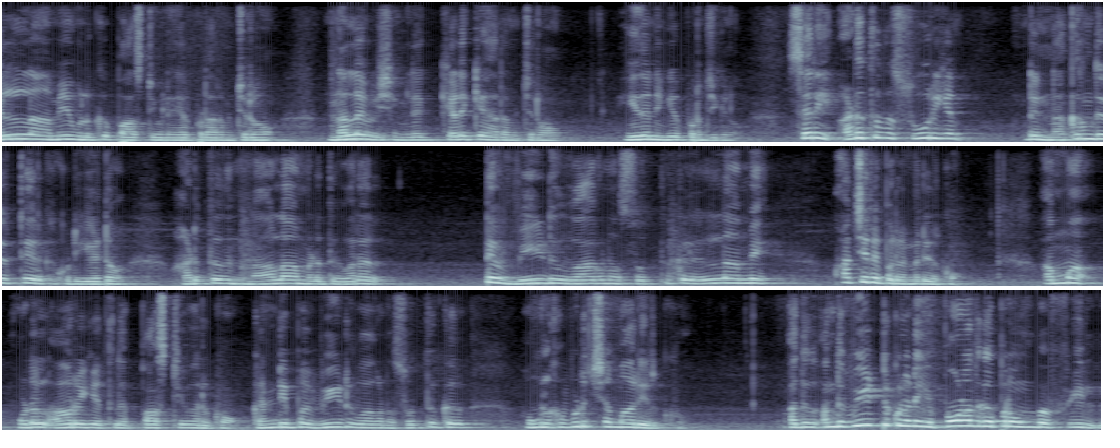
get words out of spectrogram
எல்லாமே உங்களுக்கு பாசிட்டிவில் ஏற்பட ஆரம்பிச்சிடும் நல்ல விஷயங்களே கிடைக்க ஆரம்பிச்சிடும் இதை நீங்கள் புரிஞ்சுக்கணும். சரி அடுத்தது சூரியன் இப்படி நகர்ந்துகிட்டே இருக்கக்கூடிய இடம். அடுத்தது நாலாம் இடத்துக்கு வர வீடு வாகனம் சொத்துக்கள் எல்லாமே ஆச்சரியப்படுற மாதிரி இருக்கும். அம்மா உடல் ஆரோக்கியத்தில் பாசிட்டிவாக இருக்கும். கண்டிப்பாக வீடு வாகனம் சொத்துக்கள் உங்களுக்கு பிடிச்ச மாதிரி இருக்கும். அது அந்த வீட்டுக்குள்ளே நீங்கள் போனதுக்கப்புறம் ரொம்ப ஃபீல்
